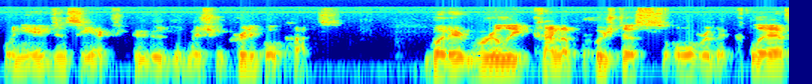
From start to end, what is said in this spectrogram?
when the agency executed the mission critical cuts. But it really kind of pushed us over the cliff,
